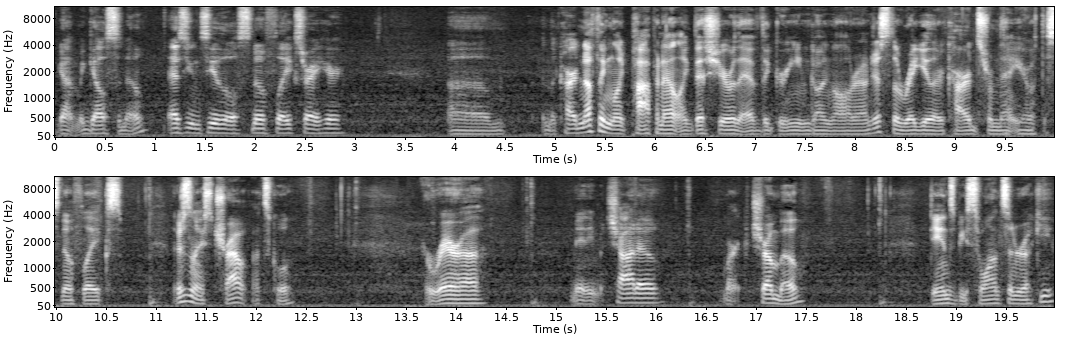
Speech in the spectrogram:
We got Miguel Sano. As you can see, the little snowflakes right here. Um, and the card, nothing like popping out like this year where they have the green going all around. Just the regular cards from that year with the snowflakes. There's a nice trout. That's cool. Herrera, Manny Machado, Mark Trumbo, Dansby Swanson rookie,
